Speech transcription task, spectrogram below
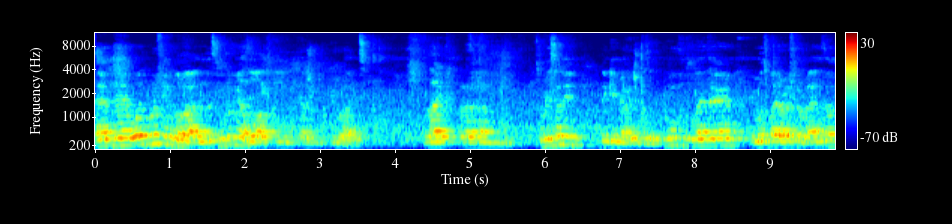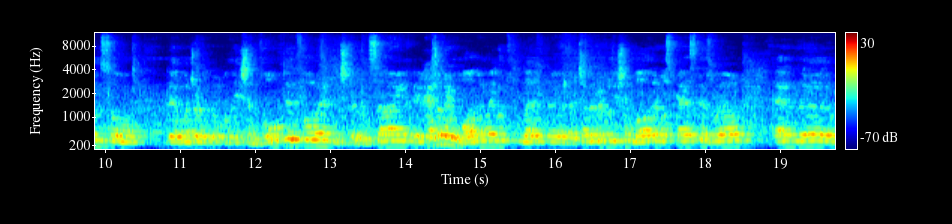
And uh, one good thing about Ireland is improving a lot in LGBTQ rights. Like, um, recently the gay marriage was approved right there. It was by a referendum, so the majority population voted for it, which a good sign. It has a very modern like, uh, gender recognition law that was passed as well. And uh,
